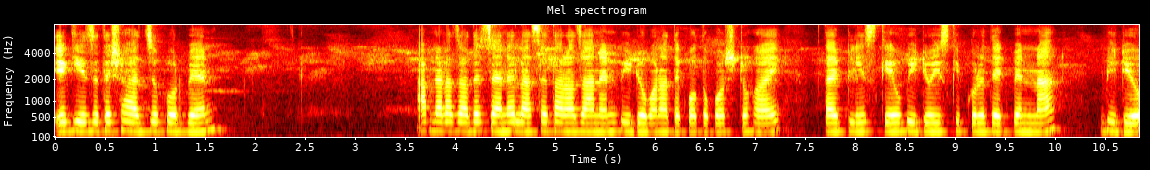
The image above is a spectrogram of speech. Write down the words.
এগিয়ে যেতে সাহায্য করবেন। আপনারা যাদের চ্যানেল আছে তারা জানেন ভিডিও বানাতে কত কষ্ট হয়। তাই প্লিজ কেউ ভিডিও স্কিপ করে দেখবেন না। ভিডিও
